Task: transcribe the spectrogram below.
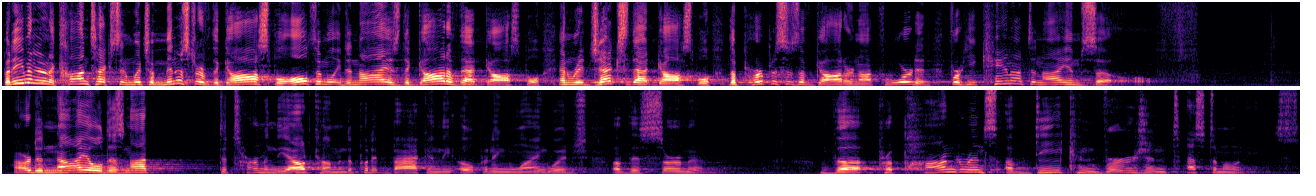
But even in a context in which a minister of the gospel ultimately denies the God of that gospel and rejects that gospel, the purposes of God are not thwarted, for he cannot deny himself. Our denial does not determine the outcome. And to put it back in the opening language of this sermon, the preponderance of deconversion testimonies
